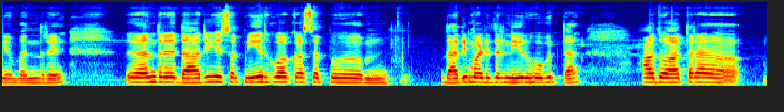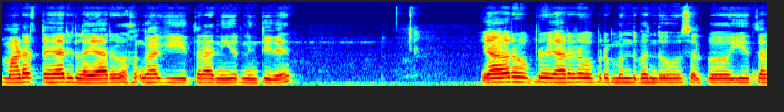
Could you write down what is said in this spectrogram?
ನೀವು ಬಂದರೆ, ಅಂದರೆ ದಾರಿ ಸ್ವಲ್ಪ ನೀರು ಹೋಗೋಕೆ ಸ್ವಲ್ಪ, ದಾರಿ ಮಾಡಿದರೆ ನೀರು ಹೋಗುತ್ತಾ? ಅದು ಆ ಥರ ಮಾಡೋಕ್ಕೆ ತಯಾರಿಲ್ಲ ಯಾರು. ಹಾಗಾಗಿ ಈ ಥರ ನೀರು ನಿಂತಿದೆ. ಯಾರೋ ಒಬ್ಬರು ಯಾರೋ ಒಬ್ಬರು ಮುಂದೆ ಬಂದು ಸ್ವಲ್ಪ ಈ ಥರ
